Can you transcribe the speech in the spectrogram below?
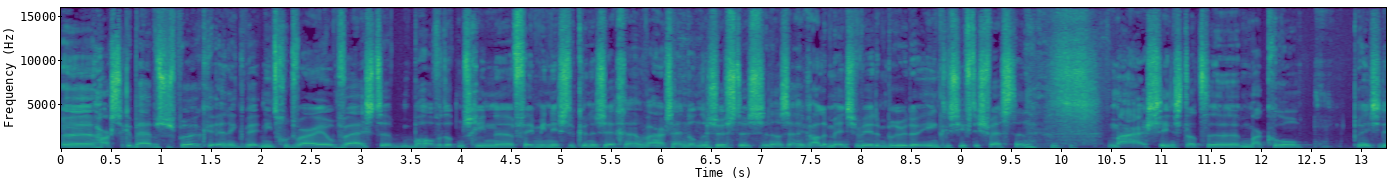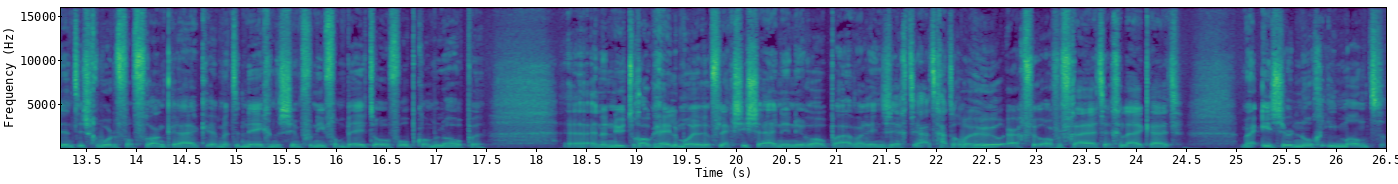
Uh, hartstikke bijbelse spreuk. En ik weet niet goed waar je op wijst. Uh, behalve dat misschien uh, feministen kunnen zeggen... en waar zijn dan de zusters? en dan zeg ik alle mensen weer een broeder, inclusief de Zwesten. maar sinds dat Macron president is geworden van Frankrijk... en met de negende symfonie van Beethoven op kwam lopen... en er nu toch ook hele mooie reflecties zijn in Europa... waarin zegt, ja, het gaat toch wel heel erg veel over vrijheid en gelijkheid. Maar is er nog iemand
